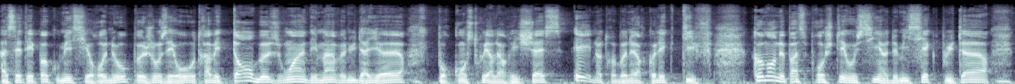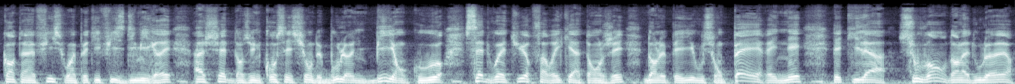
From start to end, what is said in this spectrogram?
à cette époque où messieurs Renault, Peugeot et autres avaient tant besoin des mains venues d'ailleurs pour construire leur richesse et notre bonheur collectif. Comment ne pas se aussi un demi-siècle plus tard quand un fils ou un petit-fils d'immigrés achète dans une concession de Boulogne-Billancourt cette voiture fabriquée à Tanger dans le pays où son père est né et qu'il a souvent dans la douleur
